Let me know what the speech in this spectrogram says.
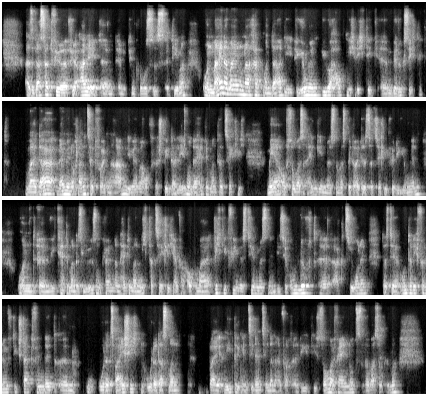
Also das hat für, für alle ähm, ein großes äh, Thema. Und meiner Meinung nach hat man da die Jungen überhaupt nicht richtig ähm, berücksichtigt weil da werden wir noch Langzeitfolgen haben, die werden wir auch später erleben und da hätte man tatsächlich mehr auf sowas eingehen müssen. Was bedeutet das tatsächlich für die Jungen und äh, wie hätte man das lösen können? Dann hätte man nicht tatsächlich einfach auch mal richtig viel investieren müssen in diese Umlüftaktionen, äh, dass der Unterricht vernünftig stattfindet ähm, oder zwei Schichten oder dass man bei niedrigen Inzidenzien dann einfach äh, die, die Sommerferien nutzt oder was auch immer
